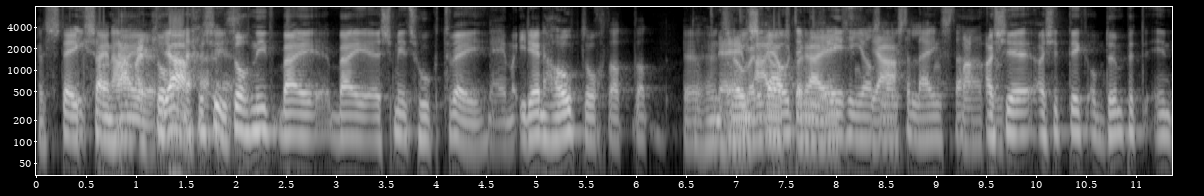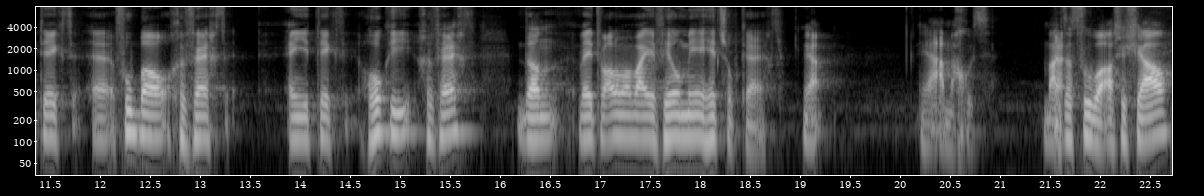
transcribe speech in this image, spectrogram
stakes zijn Ja, higher. toch- ja, precies. Toch niet bij, bij eh, Smitshoek 2. Nee, maar iedereen hoopt toch dat, dat eh, hun Nee, scout scout in die regenjas Ja. langs de lijn staat. Maar als je, als je tikt op Dumpet intikt eh voetbal, gevecht... en je tikt hockey, gevecht... dan weten we allemaal waar je veel meer hits op krijgt. Ja. ja, maar goed. Maakt Ja. dat voetbal asociaal?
